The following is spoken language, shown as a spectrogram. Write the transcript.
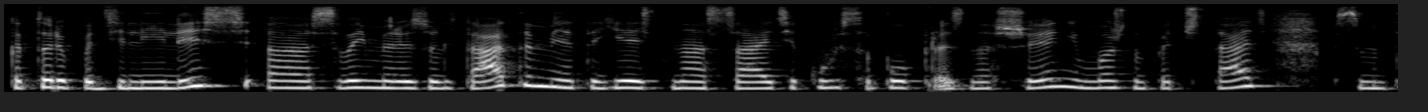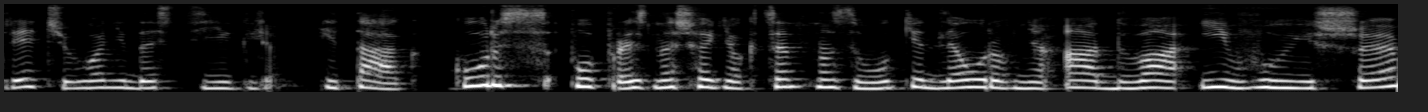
которые поделились э, своими результатами. Это есть на сайте курса по произношению. Можно почитать, посмотреть, чего они достигли. Итак, курс по произношению акцент на звуки для уровня А2 и выше.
